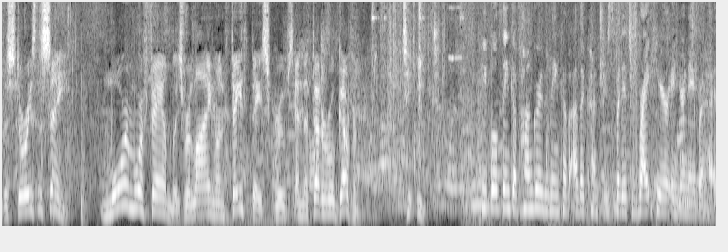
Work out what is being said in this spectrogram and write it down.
the story's the same. More and more families relying on faith based groups and the federal government to eat. People think of hunger, they think of other countries, but it's right here in your neighborhood.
